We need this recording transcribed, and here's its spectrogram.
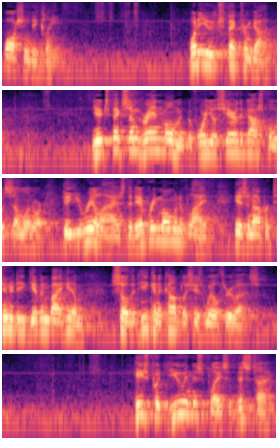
wash and be clean? What do you expect from God? You expect some grand moment before you'll share the gospel with someone, or do you realize that every moment of life is an opportunity given by Him so that He can accomplish His will through us? He's put you in this place at this time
